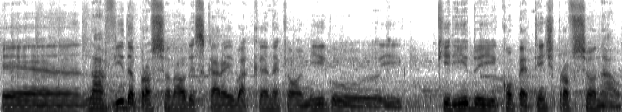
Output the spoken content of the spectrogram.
é, na vida profissional desse cara aí bacana que é um amigo e querido e competente profissional.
